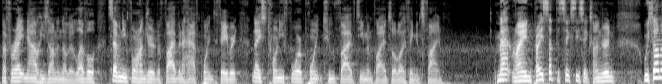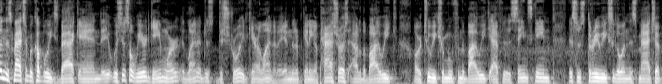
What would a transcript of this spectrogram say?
but for right now, he's on another level. 7,400 a five and a half point favorite. Nice 24.25 team implied total. I think it's fine. Matt Ryan priced up to 6,600. We saw him in this matchup a couple weeks back, and it was just a weird game where Atlanta just destroyed Carolina. They ended up getting a pass rush out of the bye week, or two weeks removed from the bye week after the Saints game. This was three weeks ago in this matchup.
